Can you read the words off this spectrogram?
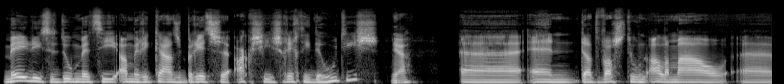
mee lieten doen met die Amerikaans-Britse acties richting de Houthis. Ja. Uh, en dat was toen allemaal, uh,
